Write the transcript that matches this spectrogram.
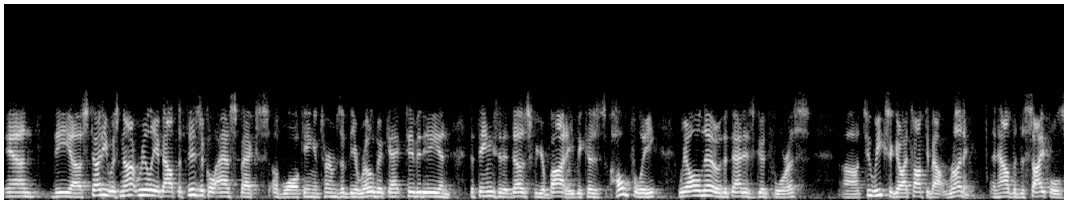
And the uh, study was not really about the physical aspects of walking in terms of the aerobic activity and the things that it does for your body, because hopefully we all know that that is good for us. Uh, two weeks ago, I talked about running and how the disciples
